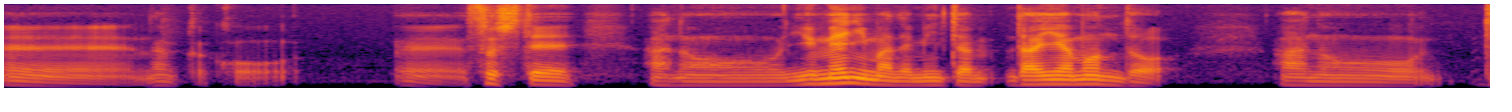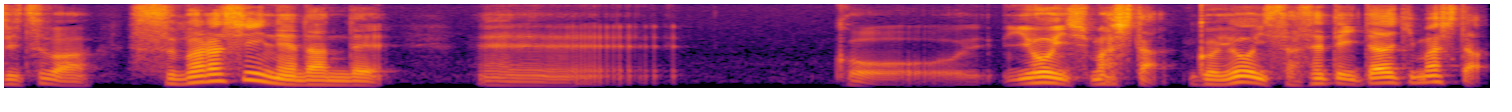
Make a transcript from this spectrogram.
えー、なんかこう、えー、そしてあの夢にまで見たダイヤモンドあの実は素晴らしい値段で、えー、こう用意しました。ご用意させていただきました。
